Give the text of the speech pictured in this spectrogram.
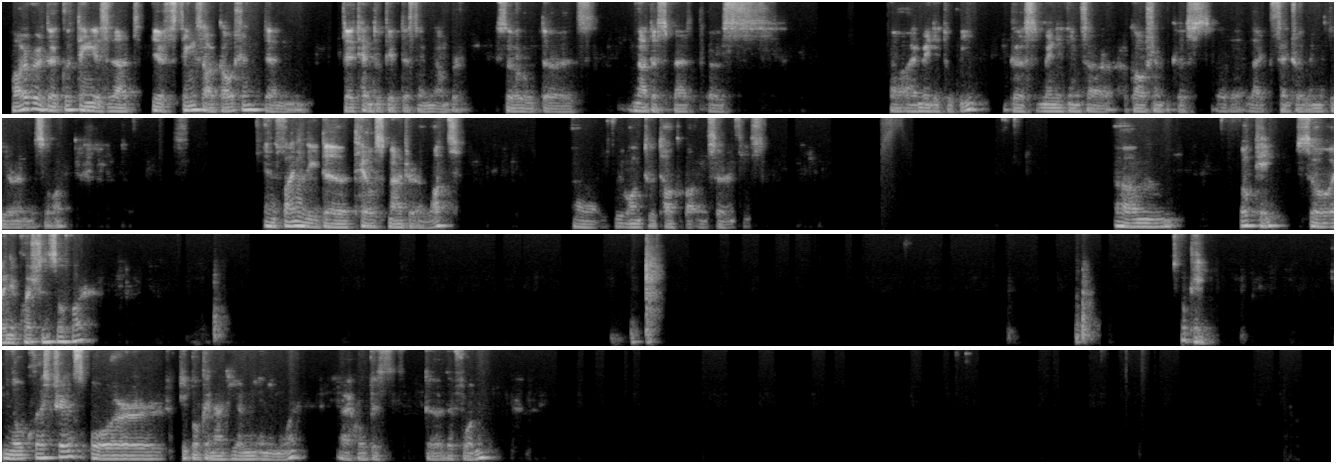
However, the good thing is that if things are Gaussian, then they tend to give the same number. So the, it's not as bad as uh, I made it to be, because many things are Gaussian because like central limit theorem and so on. And finally, the tails matter a lot uh, if we want to talk about uncertainties. Um, okay, so any questions so far? Okay. no questions or people cannot hear me anymore. I hope it's the, the forum.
